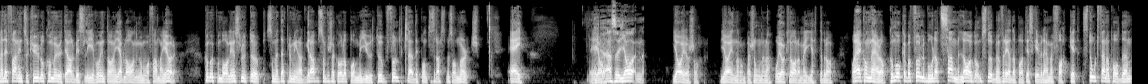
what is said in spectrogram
Men det är fan inte så kul att komma ut i arbetslivet och inte ha en jävla aning om vad fan man gör. Kommer uppenbarligen sluta upp som en deprimerad grabb som försöker hålla på med YouTube fullt klädd i Pontus Rasmusson merch. Ey. Det är jag. Alltså jag, Jag gör så. Jag är en av de personerna och jag klarar mig jättebra. Och här kom det här då. Kommer åka på fullbordat samlag om snubben får reda på att jag skriver det här med fuck it. Stort fan av podden,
